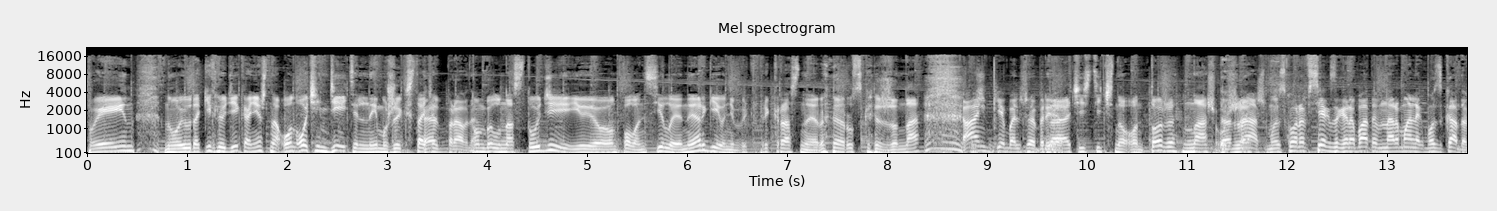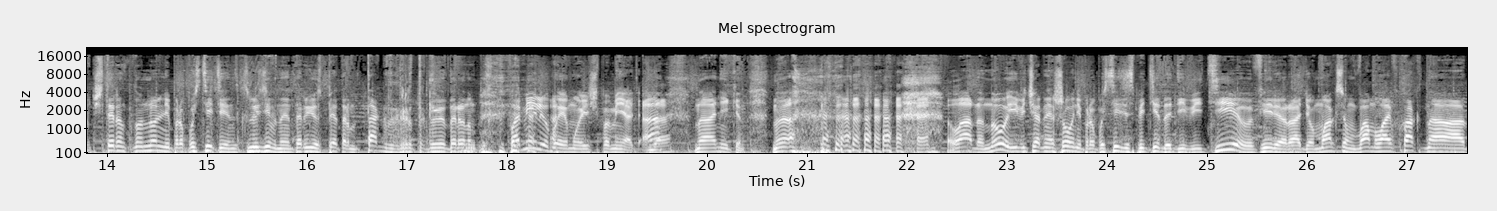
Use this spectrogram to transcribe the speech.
Pain. Ну и у таких людей, конечно, он очень деятельный мужик. Кстати, Это правда. он был у нас в студии, и он полон силы и энергии, у него прекрасная русская жена. Аньке большой привет. Да, частично он тоже наш Да уже. наш. Мы скоро всех зарабатываем нормальных музыкантов. В 14.00 не пропустите эксклюзивное интервью с Петром Такграном. Фамилию бы ему еще поменять, а? Да. На Аникин. Ну, Ладно, ну и вечернее шоу не пропустите с 5 до 9 в эфире Радио Максимум. Вам лайфхак на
